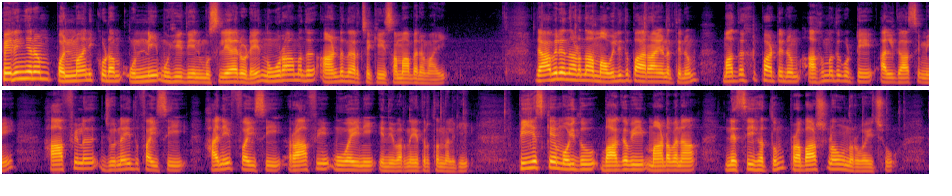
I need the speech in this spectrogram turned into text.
പെരിഞ്ഞനം പൊന്മാനിക്കുടം ഉണ്ണി മുഹീദ്ദീൻ മുസ്ലിയാരുടെ നൂറാമത് ആണ്ട് നേർച്ചയ്ക്ക് സമാപനമായി. രാവിലെ നടന്ന മൗലിദ് പാരായണത്തിനും മദഹ് പാട്ടിനും അഹമ്മദ് കുട്ടി അൽ ഖാസിമി ഹാഫിൾ ജുനൈദ് ഫൈസി ഹനീഫ് ഫൈസി റാഫി മുവൈനി എന്നിവർ നേതൃത്വം നൽകി. P S K Moidu Bhagavi Madavana നസീഹത്തും പ്രഭാഷണവും നിർവഹിച്ചു.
